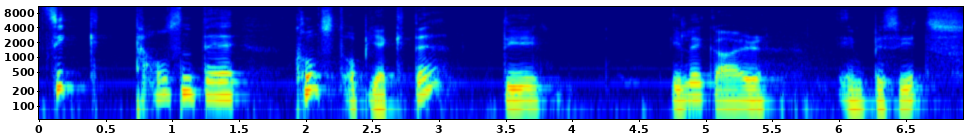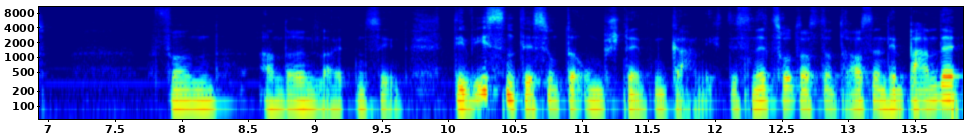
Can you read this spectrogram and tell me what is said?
zigtausende Kunstobjekte, die illegal im Besitz von anderen Leuten sind. Die wissen das unter Umständen gar nicht. Es ist nicht so, dass da draußen eine Bande,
